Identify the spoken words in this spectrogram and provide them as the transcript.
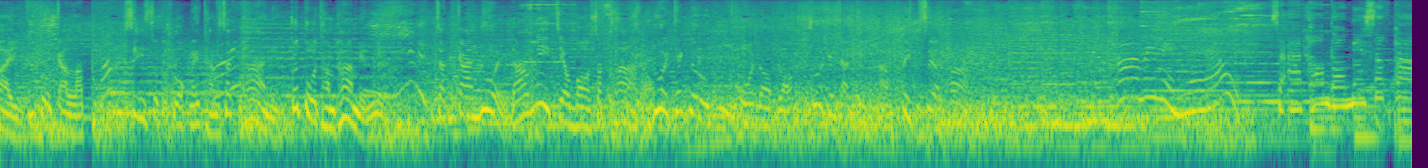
รคือตัวการลับ สิ่งสกปรกในถังซักผ้านี่ก็ตัวทำผ้าเหม็นเลย จัดการด้วยดาวนี่เจลบอลซักผ้า ด้วยเทคโนโลยีโอดอบล็อกช่วยกำจัดกลิ่นอับติดเสื้อผ้า ผ้าไม่เหม็นแล้ว สะอาดหอมดอกนี้ซักผ้า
